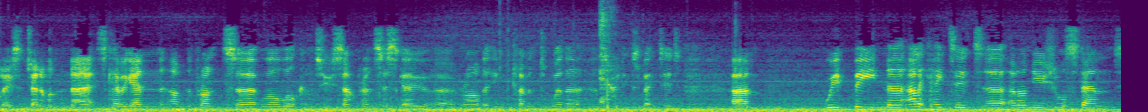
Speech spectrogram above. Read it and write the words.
ladies and gentlemen, uh, it's Kev again up the front. Uh, well, welcome to San Francisco. Uh, rather inclement weather, as we'd expected. Um, we've been uh, allocated uh, an unusual stand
